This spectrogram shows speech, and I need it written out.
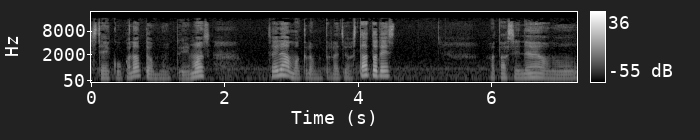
していこうかなって思っています。それでは枕元ラジオスタートです。私ねあの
